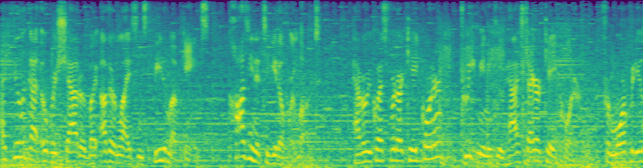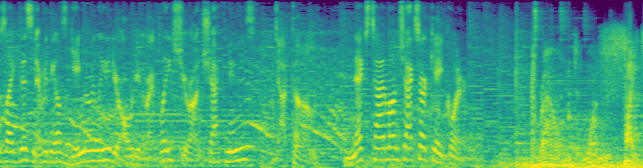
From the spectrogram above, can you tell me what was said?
I feel it got overshadowed by other licensed beat 'em up games, causing it to get overlooked. Have a request for an arcade corner? Tweet me and include hashtag arcade corner. For more videos like this and everything else gaming related, you're already in the right place. You're on ShackNews.com. Next time on Shacks Arcade Corner. Round one, fight.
